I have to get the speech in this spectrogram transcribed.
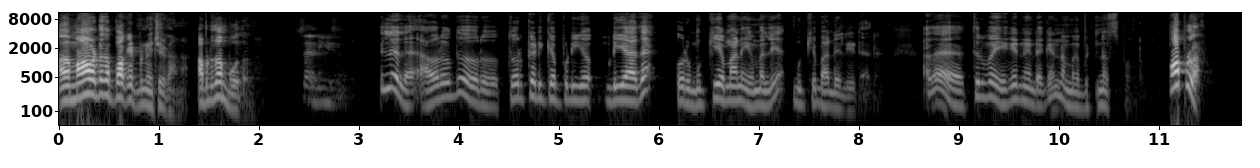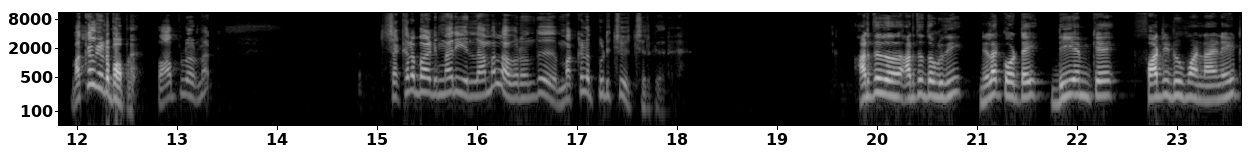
அந்த மாவட்டத்தை பாக்கெட் பண்ணி வச்சிருக்காங்க. அப்படிதான் போகுது. இல்லை இல்லை. அவர் வந்து ஒரு தோற்கடிக்க முடிய முடியாத ஒரு முக்கியமான எம்எல்ஏ முக்கியமான லீடர். அதை திரும்ப எகன் அண்ட் அகைன் நம்ம விட்னஸ் பண்ணுறோம் பாப்புலர். மக்கள் கிட்ட பாப்புலர். பாப்புலர் மேன். சக்கரபாணி மாதிரி இல்லாமல் அவர் வந்து மக்களை பிடிச்சு வச்சிருக்காரு. அடுத்தது அடுத்த தொகுதி Nilakottai DMK forty two point nine eight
